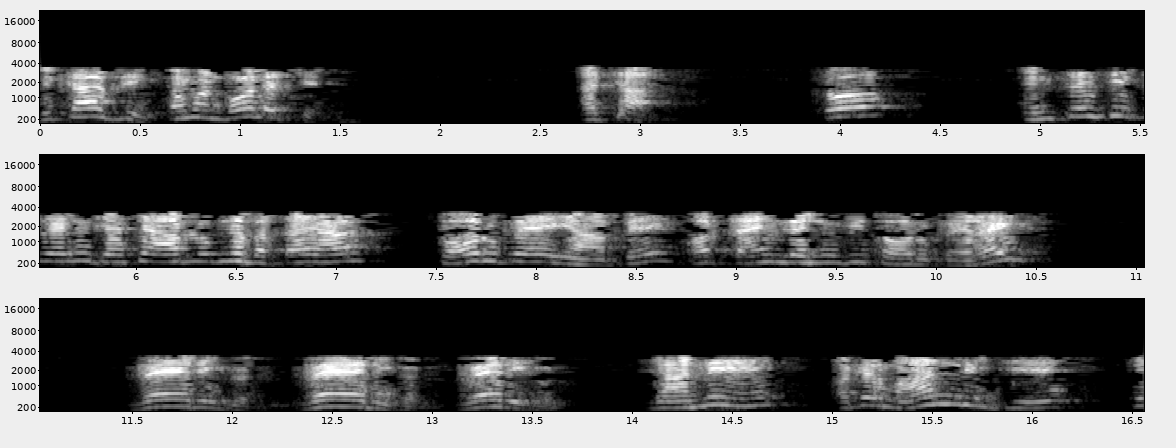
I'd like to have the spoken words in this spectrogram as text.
Vikas ji come on बहुत अच्छे। अच्छा तो इंटेंसिव वैल्यू जैसे आप लोग ने बताया, सौ रुपए है यहाँ पे, और टाइम वैल्यू भी सौ रुपए right very good very good very good यानी, अगर मान लीजिए कि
